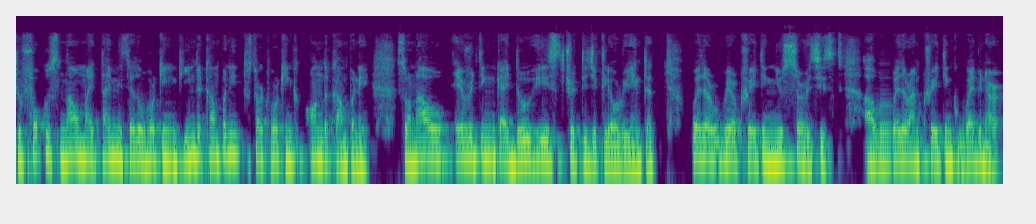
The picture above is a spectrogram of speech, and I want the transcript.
to focus now my time instead of working in the company to start working on the company. So now everything I do is strategically oriented, whether we are creating new services, uh, whether I'm creating webinars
